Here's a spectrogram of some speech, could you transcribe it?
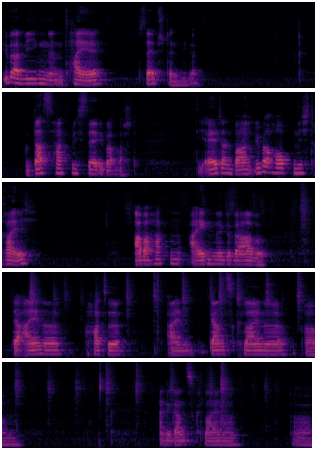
überwiegenden Teil Selbstständige. Und das hat mich sehr überrascht. Die Eltern waren überhaupt nicht reich, aber hatten eigene Gewerbe. Der eine hatte ein ganz kleine ähm, eine ganz kleine äh,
